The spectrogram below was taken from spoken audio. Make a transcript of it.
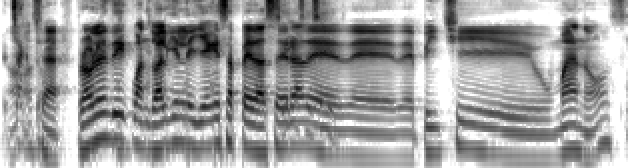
¿no? Exacto. O sea, probablemente cuando a alguien le llegue esa pedacera Sí, sí, de, de, de pinche humanos,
